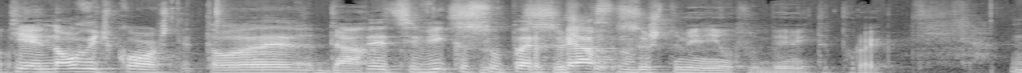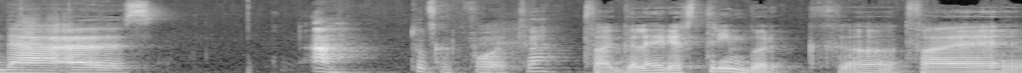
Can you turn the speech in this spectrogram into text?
И ти е новичко още. То е, да, се вика супер също, прясно. Също ми е един от любимите проекти. Да. А, тук какво е това? Това е галерия Стримбърг. Това е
